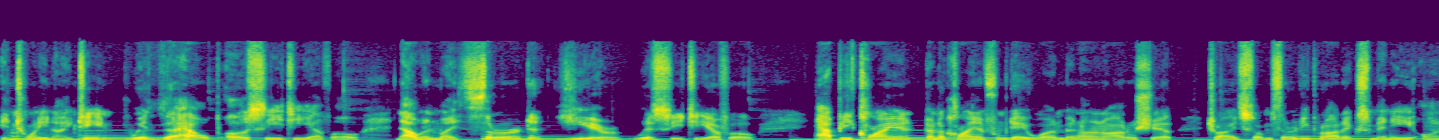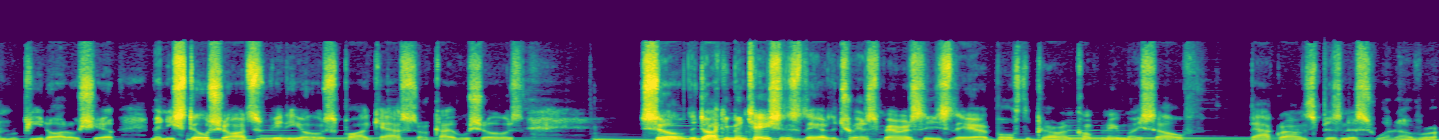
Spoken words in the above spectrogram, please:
in mm-hmm. 2019 with the help of CTFO. Now in my third year with CTFO, happy client, been a client from day one, been on auto ship, tried some 30 products, many on repeat auto ship, many still shots, videos, podcasts, archival shows. So the documentation's there, the transparency's there, both the parent company, myself, backgrounds, business, whatever.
